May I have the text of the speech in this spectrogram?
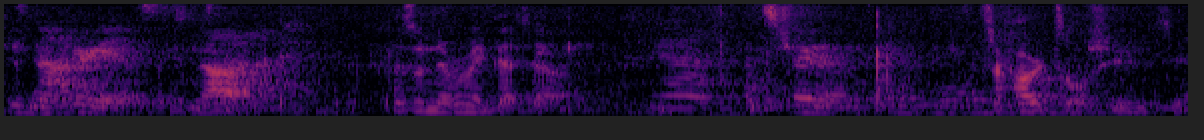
He's not or he is? He's not. Those would never make that sound. Yeah, that's true. It's a hard sole shoes, yeah.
